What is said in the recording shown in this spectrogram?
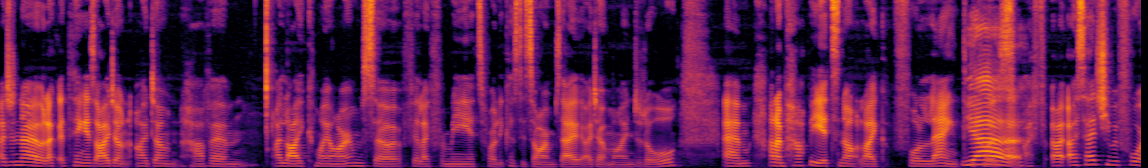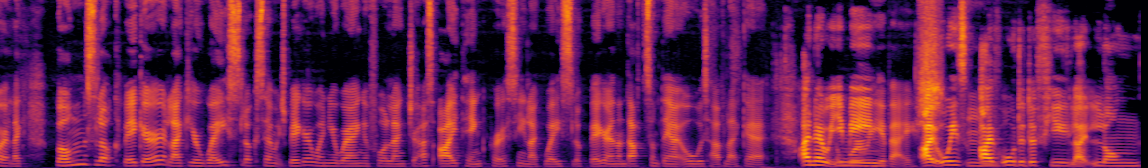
I don't know. Like the thing is, I don't, I don't have um, I like my arms, so I feel like for me, it's probably because it's arms out. I don't mind at all, um, and I'm happy it's not like full length. because Yeah. I f- I, I said to you before, like bums look bigger, like your waist looks so much bigger when you're wearing a full length dress. I think personally, like waists look bigger, and then that's something I always have like a I know what you mean. about. I always Mm. I've ordered a few like long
